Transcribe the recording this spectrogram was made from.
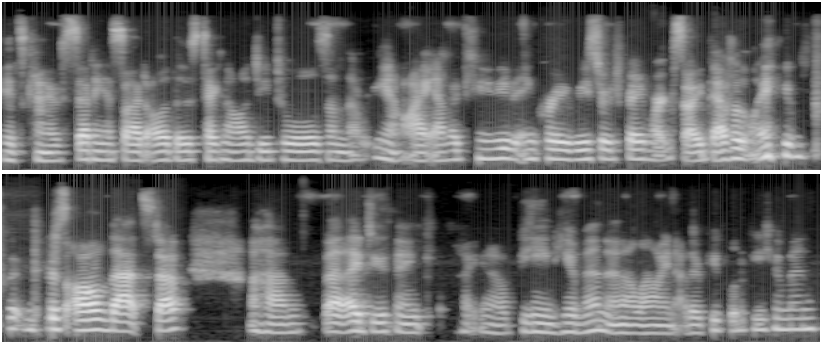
it's kind of setting aside all those technology tools and the you know i am a community of inquiry research framework so i definitely put, there's all of that stuff. Um, but i do think you know being human and allowing other people to be human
